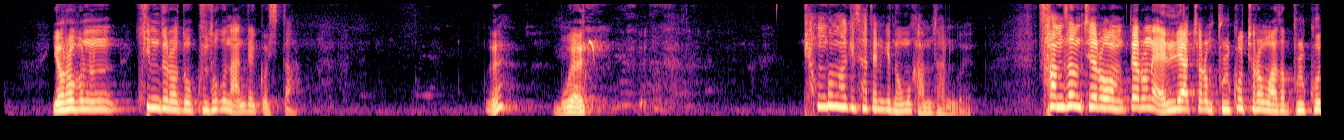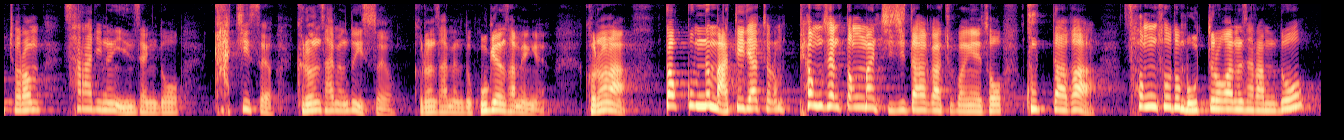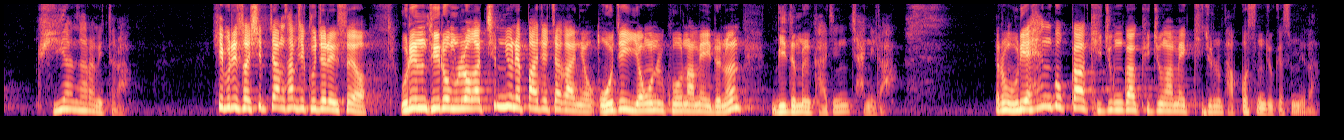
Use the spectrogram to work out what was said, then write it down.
여러분은 힘들어도 구속은 안 될 것이다. 에? 뭐야? 평범하게 사는 게 너무 감사한 거예요. 삼성처럼 때로는 엘리야처럼 불꽃처럼 와서 불꽃처럼 사라지는 인생도 같이 있어요. 그런 사명도 있어요. 그런 사명도 고귀한 사명이에요. 그러나 떡 굽는 마티리아처럼 평생 떡만 지지다가 주방에서 굽다가 성소도 못 들어가는 사람도 귀한 사람이 있더라. 히브리서 10장 39절에 있어요. 우리는 뒤로 물러가 침륜에 빠질 자가 아니요 오직 영혼을 구원함에 이르는 믿음을 가진 자니라. 여러분 우리의 행복과 기준과 귀중함의 기준을 바꿨으면 좋겠습니다.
